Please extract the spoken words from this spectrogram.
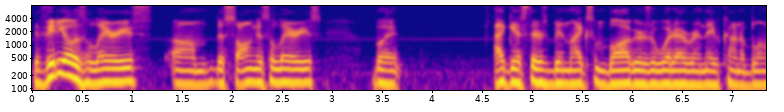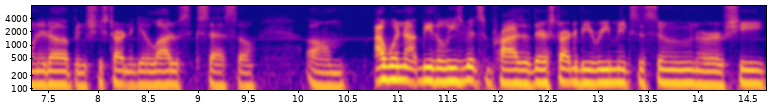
The video is hilarious. Um, the song is hilarious, but I guess there's been like some bloggers or whatever and they've kind of blown it up and she's starting to get a lot of success. So um, I would not be the least bit surprised if there's starting to be remixes soon or if she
